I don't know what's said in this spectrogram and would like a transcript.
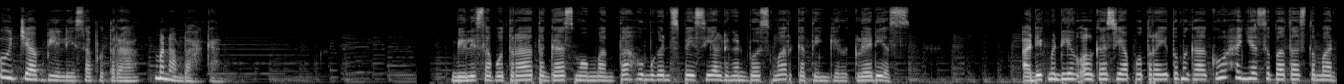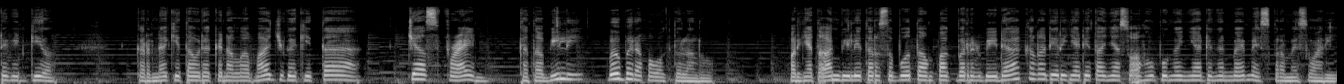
ucap Billy Saputra menambahkan. Billy Saputra tegas membantah hubungan spesial dengan bos marketing Gil Gladys. Adik mendiang Olga Saputra itu mengaku hanya sebatas teman dengan Gil. Karena kita udah kenal lama juga kita just friend, kata Billy beberapa waktu lalu. Pernyataan Billy tersebut tampak berbeda kalau dirinya ditanya soal hubungannya dengan Memes Prameswari.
